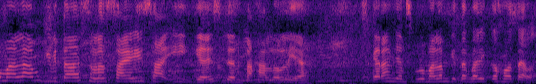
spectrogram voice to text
malam kita selesai sa'i guys dan tahalul ya. Sekarang jam 10 malam kita balik ke hotel.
